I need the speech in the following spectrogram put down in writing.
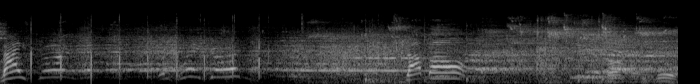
Nice, Jordan. Good play, Jordan. Stop ball. Oh, good.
